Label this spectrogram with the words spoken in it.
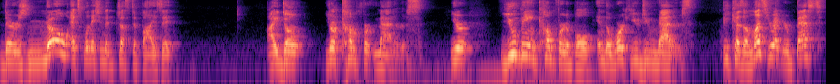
There's no explanation that justifies it. I don't your comfort matters. Your you being comfortable in the work you do matters. Because unless you're at your best,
